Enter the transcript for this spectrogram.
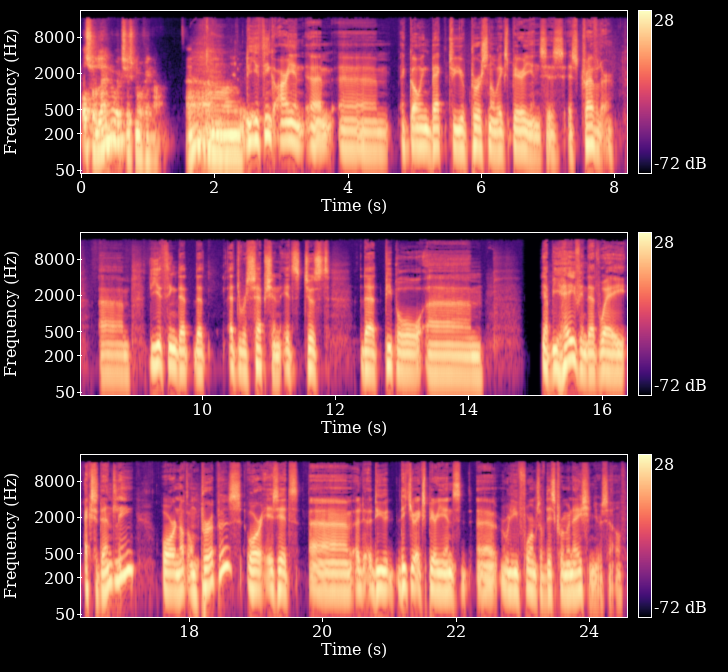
also language is moving on. Um, do you think arjen um, um, going back to your personal experiences as traveler um, do you think that that at the reception it's just that people um, yeah behave in that way accidentally or not on purpose? Or is it uh, do you did you experience uh, really forms of discrimination yourself?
